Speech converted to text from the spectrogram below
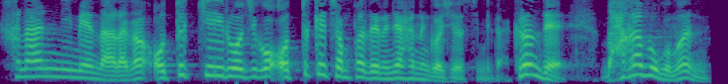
하나님의 나라가 어떻게 이루어지고 어떻게 전파되느냐 하는 것이었습니다. 그런데 마가복음은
